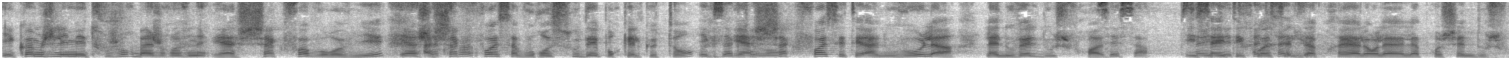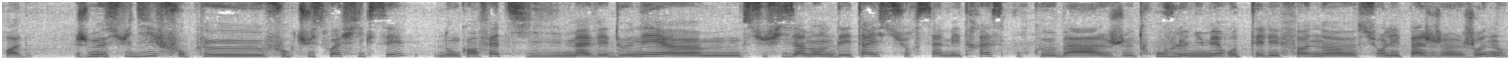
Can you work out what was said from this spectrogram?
Et comme je l'aimais toujours, ben, je revenais. Et à chaque fois, vous reveniez. Et à à chaque fois- fois... ça vous ressoudait pour quelque temps. Exactement. Et à chaque fois, c'était à nouveau la, la nouvelle douche froide. C'est ça. Et Ça ça, a été été très, quoi très celle d'après, alors la, la prochaine douche froide? Je me suis dit, faut que, faut que tu sois fixée. Donc en fait, il m'avait donné euh, suffisamment de détails sur sa maîtresse pour que bah, je trouve le numéro de téléphone euh, sur les pages jaunes.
